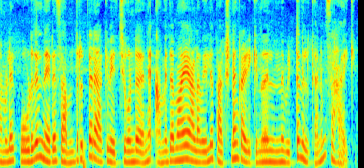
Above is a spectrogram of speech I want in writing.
നമ്മളെ കൂടുതൽ നേരം സംതൃപ്തരാക്കി വെച്ചുകൊണ്ട് തന്നെ അമിതമായ അളവിൽ ഭക്ഷണം കഴിക്കുന്നതിൽ നിന്ന് വിട്ടുനിൽക്കാനും സഹായിക്കും.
